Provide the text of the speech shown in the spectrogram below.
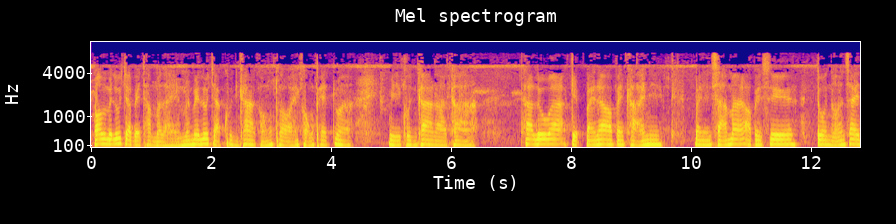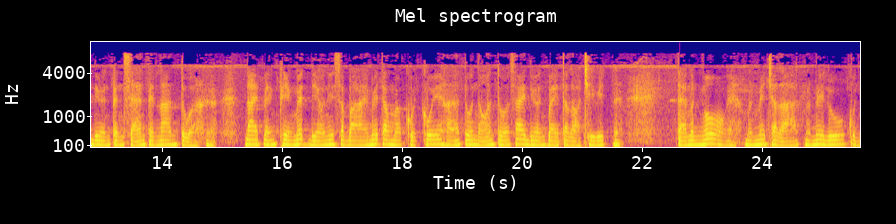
เพราะมันไม่รู้จะไปทำอะไร มันไม่รู้จักคุณค่าของพลอยของเพชรว่ามีคุณค่าราคา ถ้ารู้ว่าเก็บไปแล้วเอาไปขายนี่ ไปสามารถเอาไปซื้อตัวหนอนไส้เดือนเป็นแสนเป็นล้านตัว ได้เป็นเพียงเม็ดเดียวนี่สบายไม่ต้องมาขุดคุยหาตัวหนอนตัวไส้เดือนไปตลอดชีวิตแต่มันโง่ไงมันไม่ฉลาดมันไม่รู้คุณ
